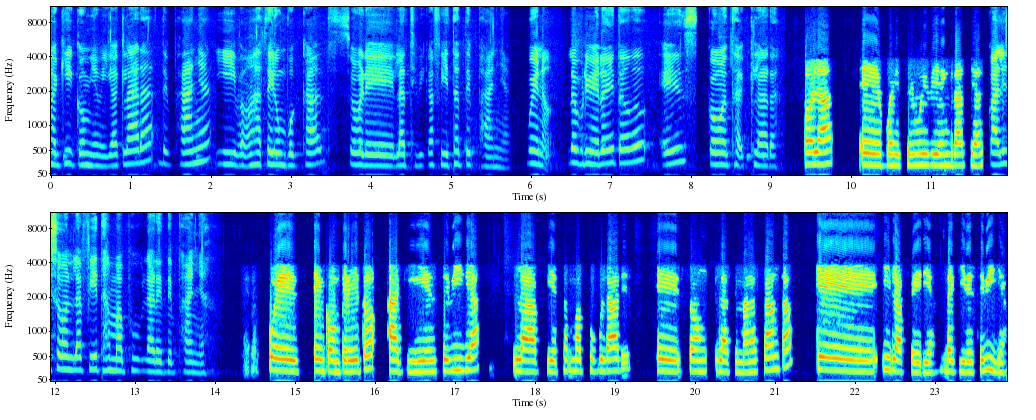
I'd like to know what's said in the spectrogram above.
aquí con mi amiga Clara de España y vamos a hacer un podcast sobre las típicas fiestas de España. Bueno, lo primero de todo es cómo estás, Clara. Hola, eh, pues estoy muy bien, gracias. ¿Cuáles son las fiestas más populares de España? Pues en concreto, aquí en Sevilla, las fiestas más populares eh, son la Semana Santa que, y la feria de aquí de Sevilla.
